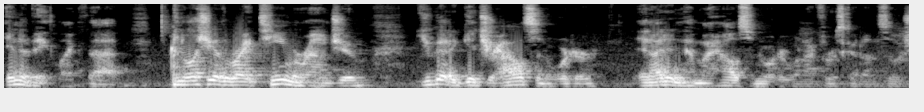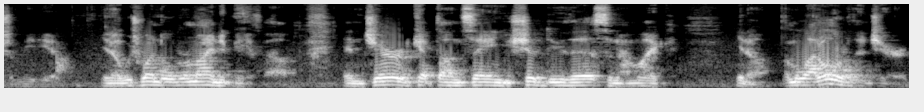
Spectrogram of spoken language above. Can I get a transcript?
innovate like that. And unless you have the right team around you, you got to get your house in order. And I didn't have my house in order when I first got on social media, you know, which Wendell reminded me about. And Jared kept on saying, you should do this. And I'm like, you know, I'm a lot older than Jared.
